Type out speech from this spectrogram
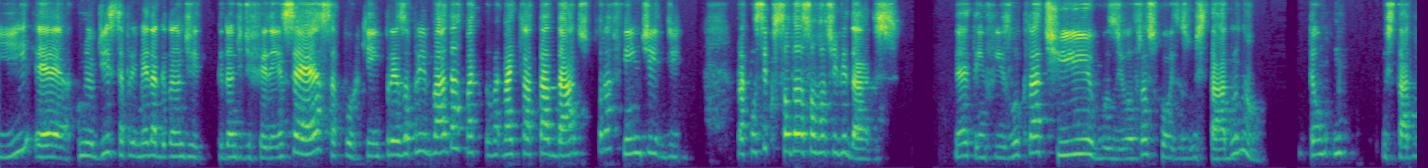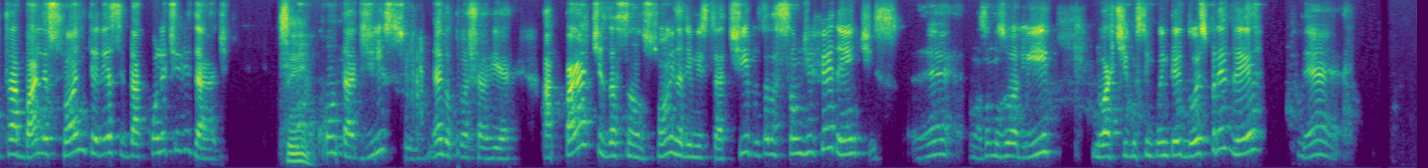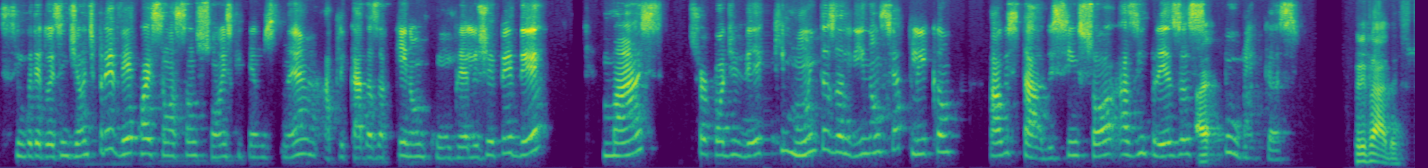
E, é, como eu disse, a primeira grande, grande diferença é essa, porque a empresa privada vai, vai tratar dados para fim de, de para a consecução das suas atividades. Né? Tem fins lucrativos e outras coisas. O Estado não. Então, o Estado trabalha só em interesse da coletividade. Sim. Por conta disso, né, doutor Xavier, a parte das sanções administrativas, elas são diferentes. Né? Nós vamos ali, no artigo 52, prever, né, 52 em diante, prever quais são as sanções que temos né, aplicadas a quem não cumpre a LGPD, mas o senhor pode ver que muitas ali não se aplicam ao Estado, e sim só às empresas a... públicas. Privadas.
